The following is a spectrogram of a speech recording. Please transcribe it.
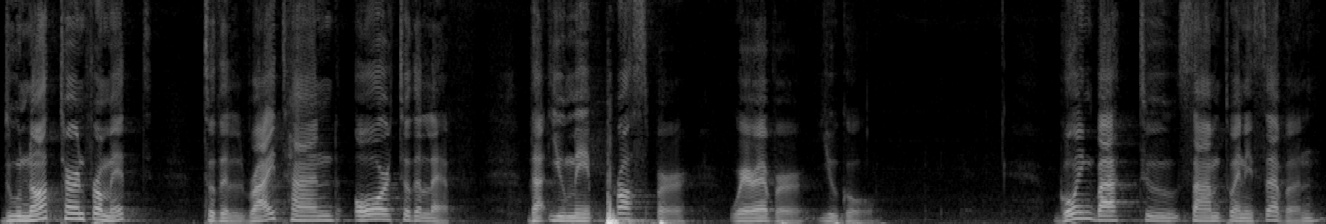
Do not turn from it to the right hand or to the left, that you may prosper wherever you go. Going back to Psalm 27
